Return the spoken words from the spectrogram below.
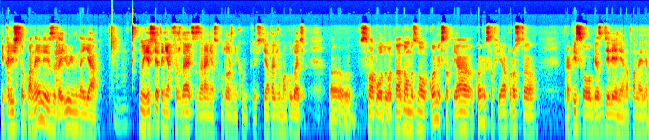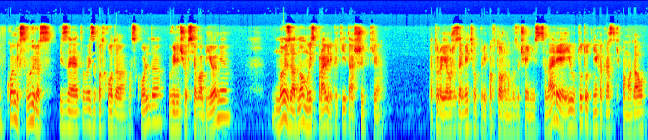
И количество панелей задаю именно я. Ну, если это не обсуждается заранее с художником, то есть я также могу дать э, свободу. Вот на одном из новых комиксов я, комиксов я просто прописывал без деления на панели. Комикс вырос из-за этого, из-за подхода Аскольда, увеличился в объеме, но и заодно мы исправили какие-то ошибки который я уже заметил при повторном изучении сценария, и вот тут вот мне как раз-таки помогал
